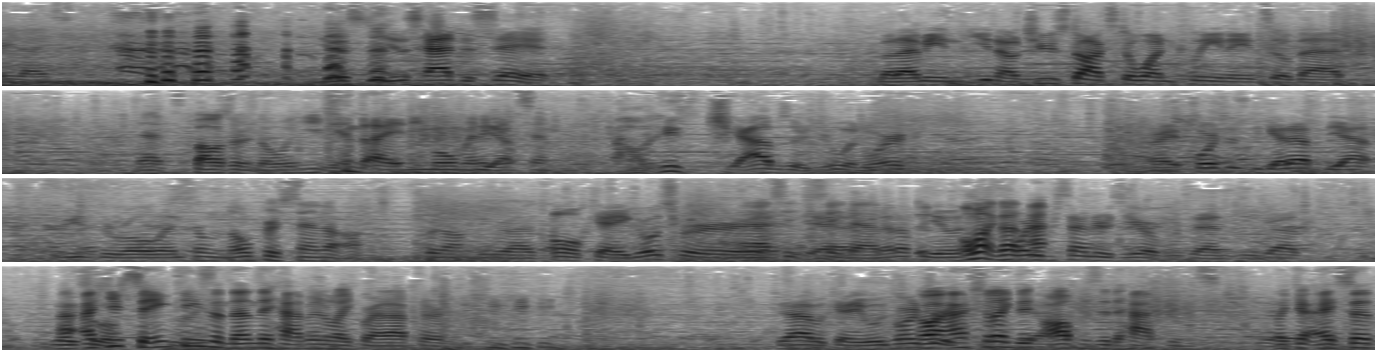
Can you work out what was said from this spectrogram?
he dies. You just, you just had to say it. But I mean, you know, two stocks to one clean ain't so bad. That's Bowser though. He can die any moment Yeah. against him. Oh, these jabs are doing work. All right, forces to get up. Yeah, reads the roll in. Still no percent on- put on B-Rod. Okay, goes for Yeah, I see- say that. up. Oh my God, forty I- percent or zero percent. You got. I, I keep saying things and then they happen like right after. Jab, okay, we're going No, for... actually, like the opposite happens. Like I said,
